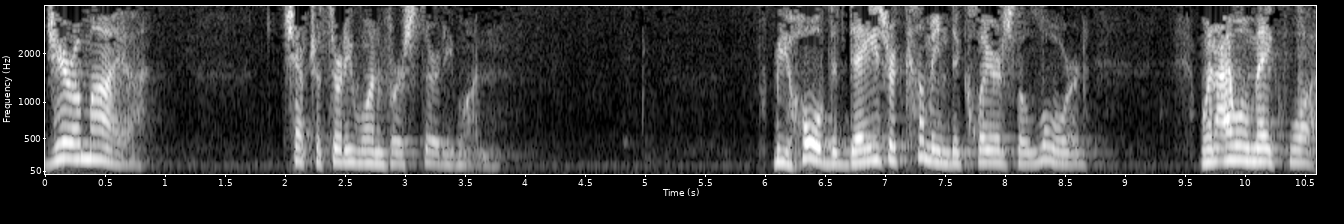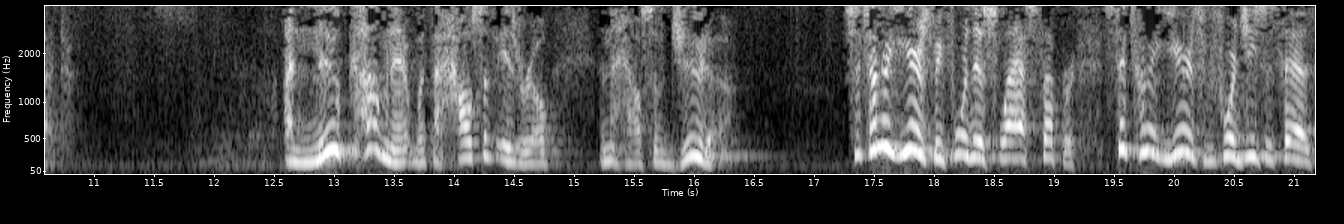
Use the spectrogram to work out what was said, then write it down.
Jeremiah chapter 31, verse 31. Behold, the days are coming, declares the Lord, when I will make what? A new covenant with the house of Israel and the house of Judah. 600 years before this Last Supper, 600 years before Jesus says,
